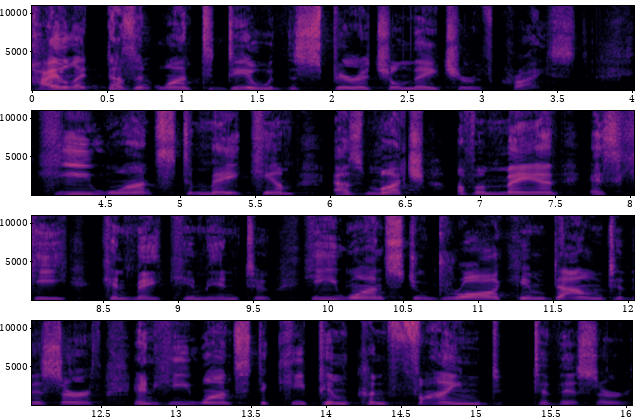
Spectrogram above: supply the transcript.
Pilate doesn't want to deal with the spiritual nature of Christ. He wants to make him as much of a man as he can make him into. He wants to draw him down to this earth, and he wants to keep him confined to this earth.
